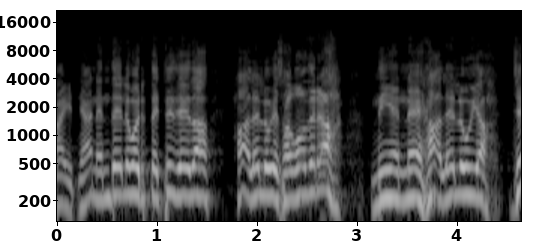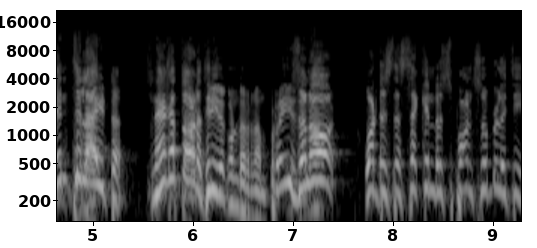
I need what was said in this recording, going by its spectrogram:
മൈറ്റ് ഞാൻ എന്തെങ്കിലും ഒരു തെറ്റ് ചെയ്ത ഹാലലൂയ സഹോദര നീ എന്നെ ഹാലലൂയ ജെന്റിലായിട്ട് സ്നേഹത്തോടെ തിരികെ കൊണ്ടുവരണം പ്രൈസ് അലോട്ട് വാട്ട് ഇസ് ദ സെക്കൻഡ് റെസ്പോൺസിബിലിറ്റി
